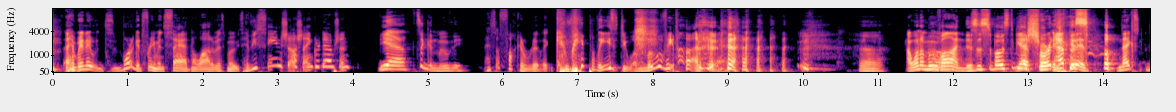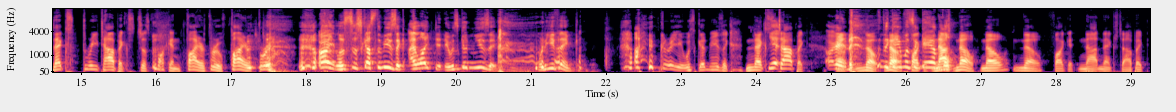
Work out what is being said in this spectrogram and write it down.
I mean, it, Morgan Freeman's sad in a lot of his movies. Have you seen Shawshank Redemption? yeah, it's a good movie. That's a fucking really. Can we please do a movie podcast? Uh, I want to move Oh. on. This is supposed to be a short episode. next, next three topics. Just fucking fire through, fire through. All right, let's discuss the music. I liked it. It was good music. What do you think? I agree. It was good music. Next Yeah. topic. All right. Uh, no, The no, game was a it. gamble. Not, no, no, no. Fuck it. Not next topic.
